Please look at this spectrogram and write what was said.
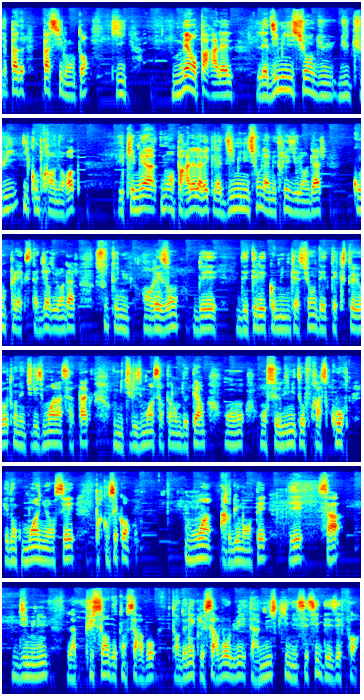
n'y a pas, pas si longtemps, qui met en parallèle la diminution du, du QI, y compris en Europe, et qui met en parallèle avec la diminution de la maîtrise du langage complexe, c'est-à-dire du langage soutenu, en raison des, télécommunications, des textes et autres. On utilise moins la syntaxe, on utilise moins un certain nombre de termes, on, on se limite aux phrases courtes et donc moins nuancées, par conséquent moins argumentées, et ça diminue la puissance de ton cerveau, étant donné que le cerveau, lui, est un muscle qui nécessite des efforts,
